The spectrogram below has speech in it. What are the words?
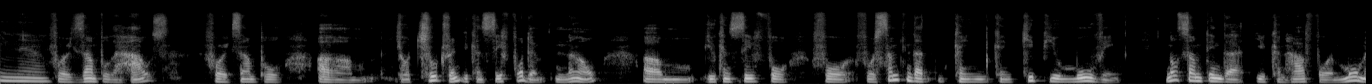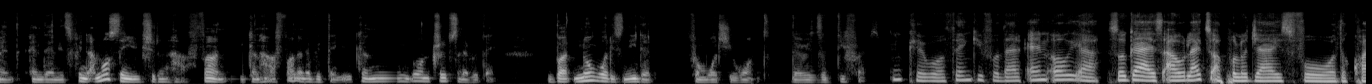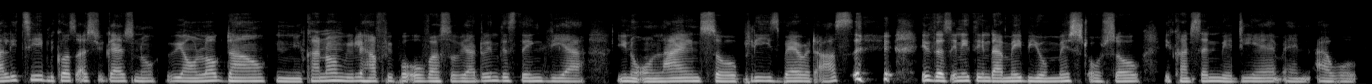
For example, a house. For example, um, your children, you can save for them now. Um, you can save for for for something that can can keep you moving not something that you can have for a moment and then it's finished. I'm not saying you shouldn't have fun. You can have fun and everything. You can go on trips and everything, but know what is needed from what you want. There is a difference. Okay, well, thank you for that. And oh, yeah. So, guys, I would like to apologize for the quality because, as you guys know, we are on lockdown and you cannot really have people over. So, we are doing this thing via, you know, online. So, please bear with us. if there's anything that maybe you missed or so, you can send me a DM and I will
